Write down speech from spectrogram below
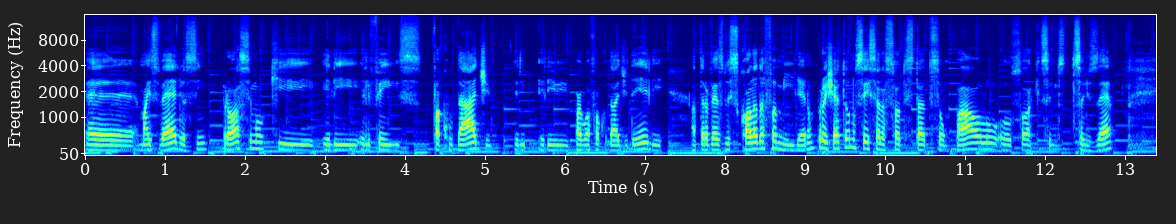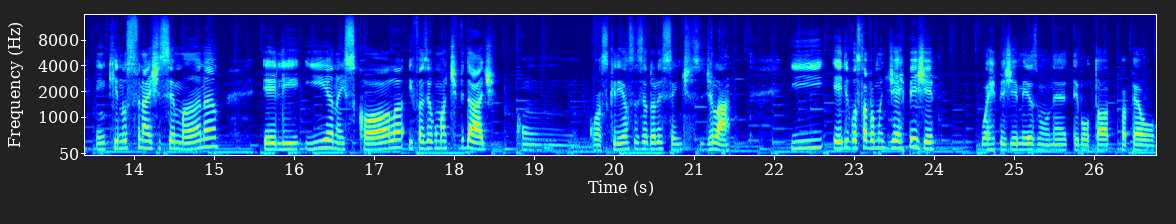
é, mais velho, assim, próximo, que ele, ele fez faculdade, ele, ele pagou a faculdade dele através do Escola da Família. Era um projeto, eu não sei se era só do estado de São Paulo ou só aqui de São José, em que nos finais de semana ele ia na escola e fazia alguma atividade com, com as crianças e adolescentes de lá. E ele gostava muito de RPG o RPG mesmo, né? Tabletop, papel,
